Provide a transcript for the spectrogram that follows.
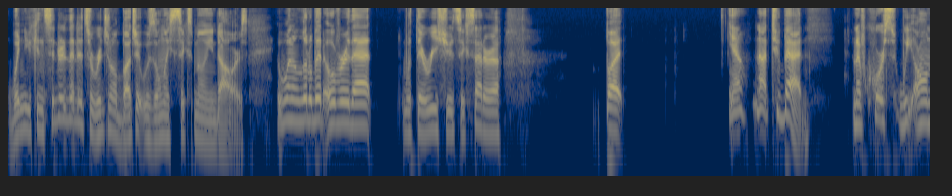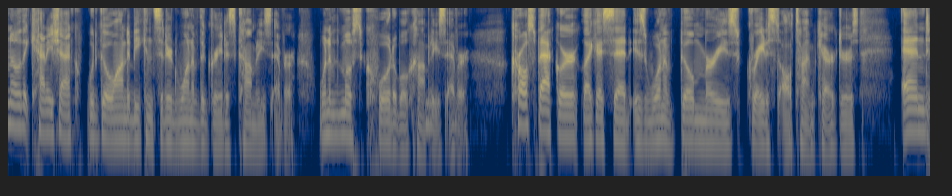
when you consider that its original budget was only $6 million. It went a little bit over that with their reshoots, etc. But, you know, not too bad. And of course, we all know that Caddyshack would go on to be considered one of the greatest comedies ever, one of the most quotable comedies ever. Carl Spackler, like I said, is one of Bill Murray's greatest all time characters. And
